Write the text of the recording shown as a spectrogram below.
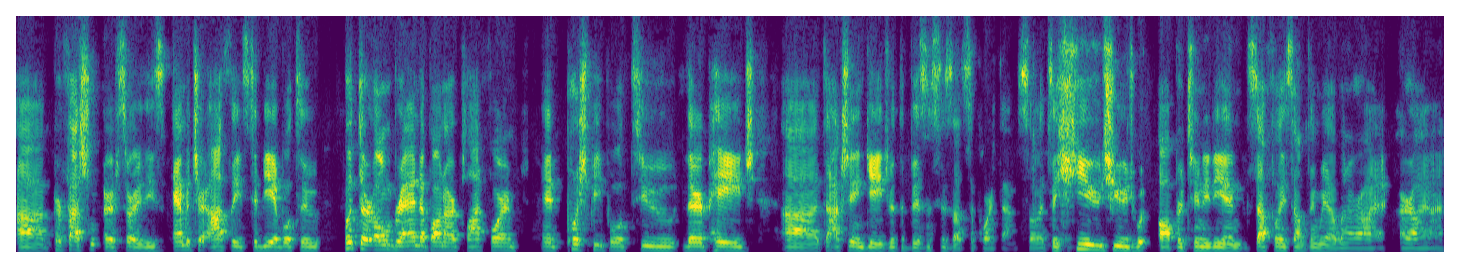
uh, professional or sorry, these amateur athletes to be able to put their own brand up on our platform and push people to their page uh, to actually engage with the businesses that support them. So it's a huge, huge opportunity, and it's definitely something we have on our eye, our eye on.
